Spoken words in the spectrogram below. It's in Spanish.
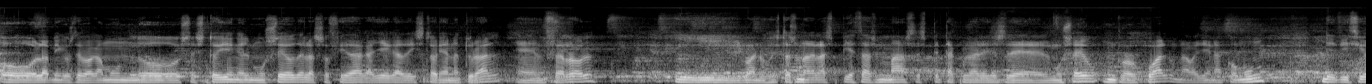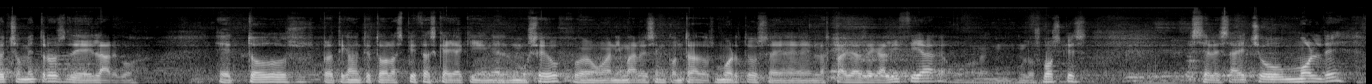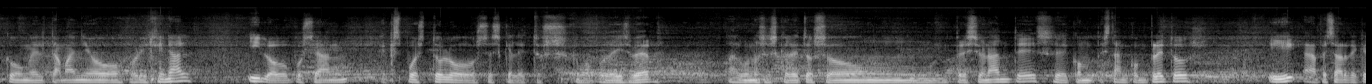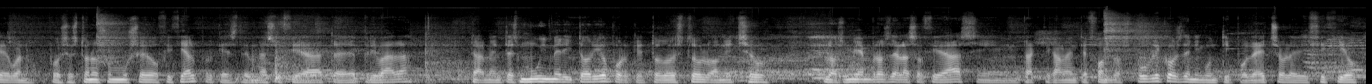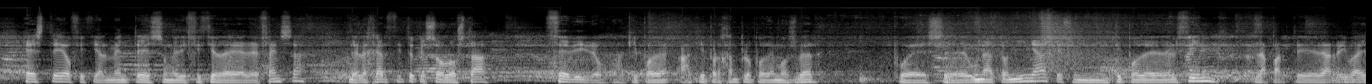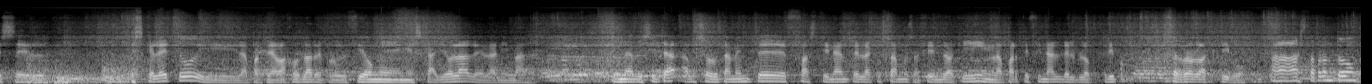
Hola amigos de Vagamundos, estoy en el Museo de la Sociedad Gallega de Historia Natural en Ferrol. Y bueno, esta es una de las piezas más espectaculares del museo, un rorcual, una ballena común de 18 metros de largo. Eh, todos, prácticamente todas las piezas que hay aquí en el museo fueron animales encontrados muertos en las playas de Galicia o en los bosques se les ha hecho un molde con el tamaño original y luego pues se han expuesto los esqueletos. Como podéis ver, algunos esqueletos son impresionantes, eh, están completos y a pesar de que bueno, pues esto no es un museo oficial porque es de una sociedad eh, privada, realmente es muy meritorio porque todo esto lo han hecho los miembros de la sociedad sin prácticamente fondos públicos de ningún tipo. De hecho, el edificio este oficialmente es un edificio de defensa del ejército que solo está cedido. Aquí, aquí por ejemplo, podemos ver pues eh, una toniña, que es un tipo de delfín, la parte de arriba es el esqueleto y la parte de abajo es la reproducción en escayola del animal. Una visita absolutamente fascinante la que estamos haciendo aquí en la parte final del blog trip Ferrol Activo. ¡Hasta pronto!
